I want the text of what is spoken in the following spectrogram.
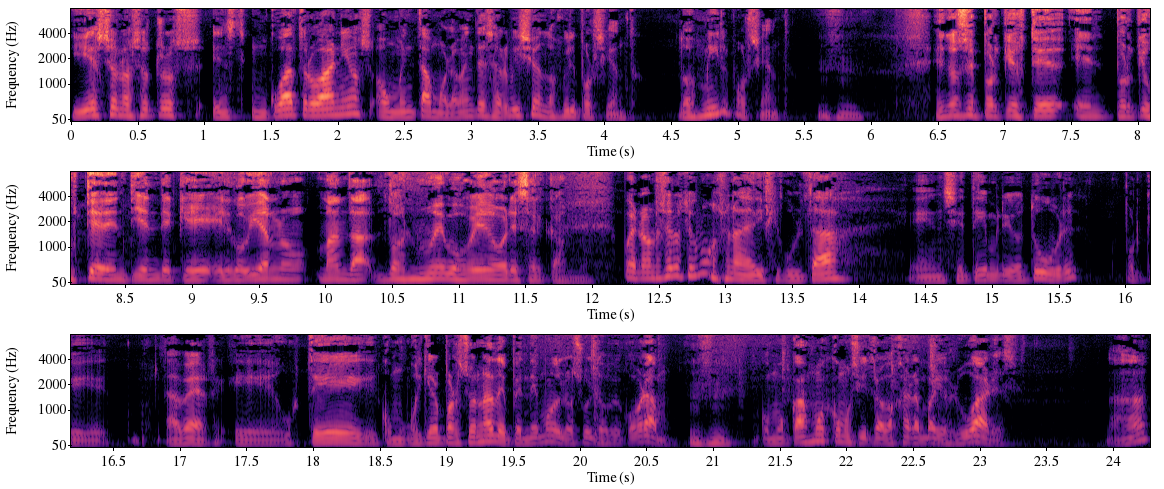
Y eso nosotros en, cuatro años aumentamos la venta de servicios en 2000%. 2000%. Entonces, ¿por qué, usted, ¿por qué usted entiende que el gobierno manda dos nuevos veedores al campo? Bueno, nosotros tuvimos una dificultad en septiembre y octubre, porque, a ver, eh, usted, como cualquier persona, dependemos de los sueldos que cobramos. Como Casmo es como si trabajara en varios lugares. ¿ah?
